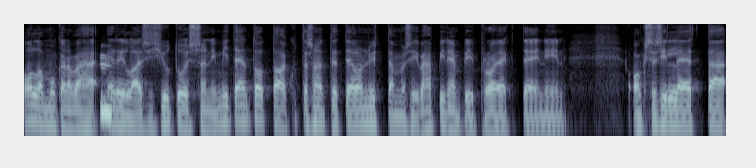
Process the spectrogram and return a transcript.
olla mukana vähän mm. erilaisissa jutuissa, niin miten tota, kun te sanoitte, että teillä on nyt tämmöisiä vähän pidempiä projekteja, niin onko se silleen, että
